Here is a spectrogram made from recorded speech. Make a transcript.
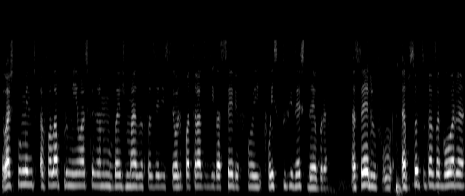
Eu acho, pelo menos, a falar por mim, eu acho que eu já não me vejo mais a fazer isso. Eu olho para trás e digo, a sério, foi, foi isso que tu fizeste, Débora. A sério, a pessoa que tu estás agora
